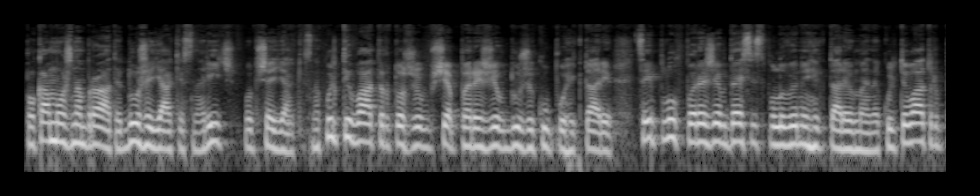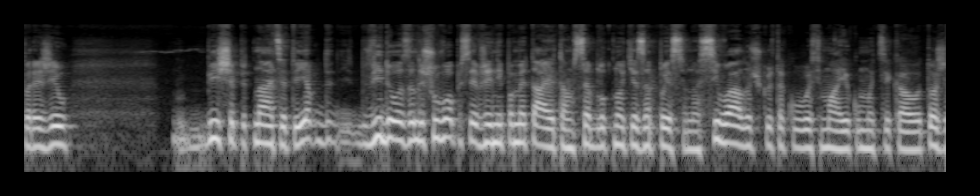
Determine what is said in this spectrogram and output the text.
поки можна брати. Дуже якісна річ, взагалі якісна. Культиватор теж взагалі пережив дуже купу гектарів. Цей плуг пережив 10,5 гектарів в мене. Культиватор пережив більше 15. Я відео залишу в описі, я вже не пам'ятаю, там все в блокноті записано. Сівалочку таку ось маю, кому цікаво. Теж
